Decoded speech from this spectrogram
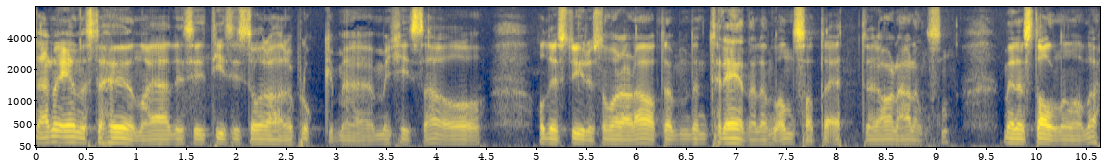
er den eneste høna jeg de ti siste åra har å plukke med, med Kisa. Og, og det styret som var der da, at den, den treneren ansatte etter Arne Erlandsen, med den stallen han hadde,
